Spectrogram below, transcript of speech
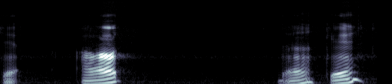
check out. Oke.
